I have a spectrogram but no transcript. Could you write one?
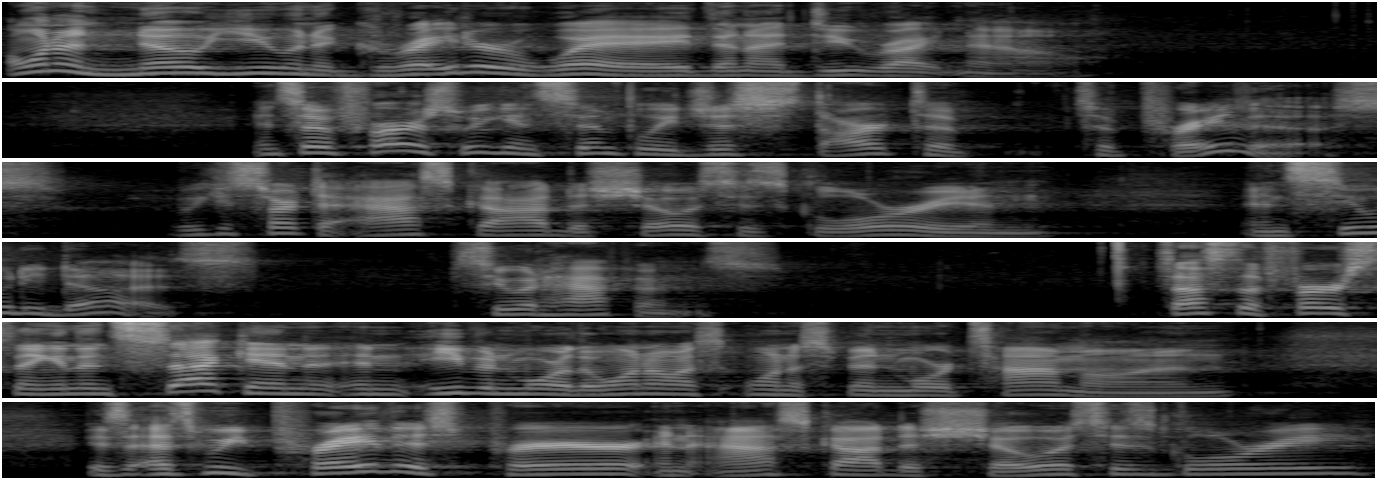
I want to know you in a greater way than I do right now. And so first, we can simply just start to, to pray this we can start to ask God to show us his glory and, and see what he does, see what happens. So that's the first thing. And then, second, and even more, the one I want to spend more time on is as we pray this prayer and ask God to show us his glory,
